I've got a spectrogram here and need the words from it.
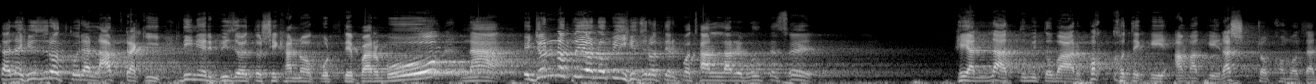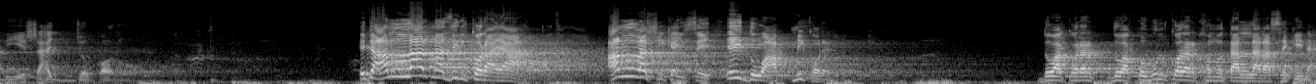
তাহলে হিজরত কইরা লাভটা কি? দিনের বিজয় তো সেখানেও করতে পারব না। এই জন্য প্রিয় নবী, হিজরতের কথা আল্লাহরে বলতেছে, হে আল্লাহ, তুমি তোমার পক্ষ থেকে আমাকে রাষ্ট্র ক্ষমতা দিয়ে সাহায্য করো। এটা আল্লাহর নাজিল করায়া আল্লাহ শিখাইছে, এই দোয়া আপনি করেন। দোয়া করার, দোয়া কবুল করার ক্ষমতা আল্লাহর আছে কি না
